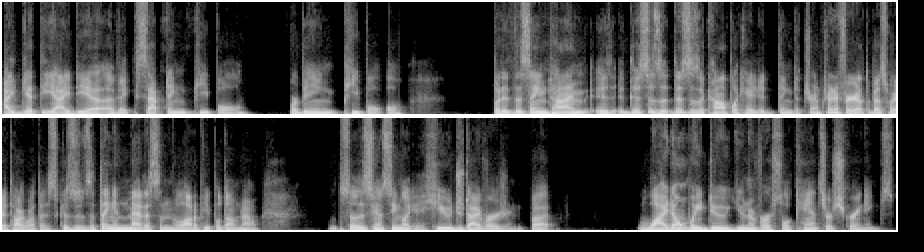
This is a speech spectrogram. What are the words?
i get the idea of accepting people for being people but at the same time is, this is a, this is a complicated thing to try. i'm trying to figure out the best way to talk about this because there's a thing in medicine a lot of people don't know so this is going to seem like a huge diversion but why don't we do universal cancer screenings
